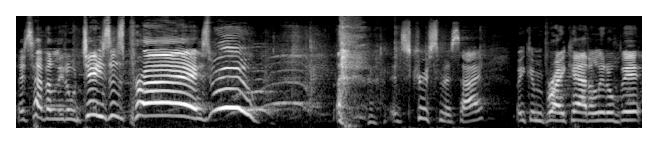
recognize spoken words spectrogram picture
Let's have a little Jesus praise. Woo! it's Christmas, hey? We can break out a little bit.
